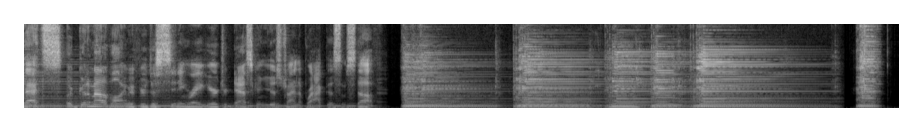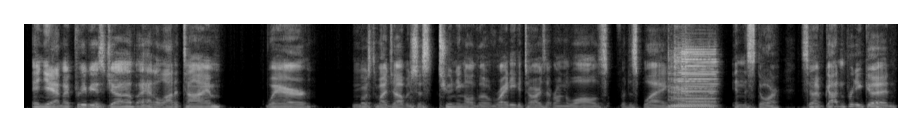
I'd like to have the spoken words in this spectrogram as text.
That's a good amount of volume if you're just sitting right here at your desk and you're just trying to practice some stuff. And yeah, my previous job, I had a lot of time where most of my job was just tuning all the righty guitars that were on the walls for display in the store. So I've gotten pretty good.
